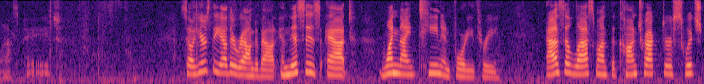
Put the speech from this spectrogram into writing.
Last page. So here's the other roundabout, and this is at 119 and 43. As of last month, the contractor switched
